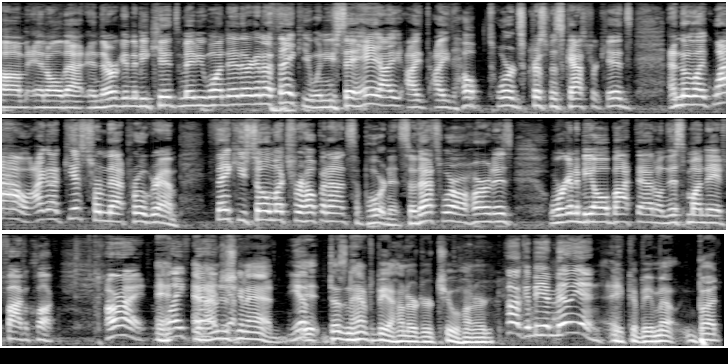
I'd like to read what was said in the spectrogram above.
um, and all that. And there are going to be kids. Maybe one day they're going to thank you when you say, "Hey, I, I I helped towards Christmas Cash for Kids," and they're like, "Wow, I got gifts from that program." Thank you so much for helping out and supporting it. So that's where our heart is. We're going to be all about that on this Monday at five o'clock. All right, and, life. And I'm just yep. going to add, yep. it doesn't have to be a hundred or two hundred. Oh, it could be a million. It could be a million, but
